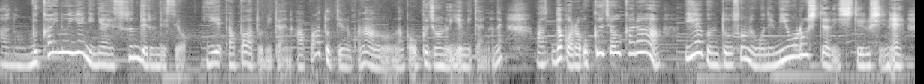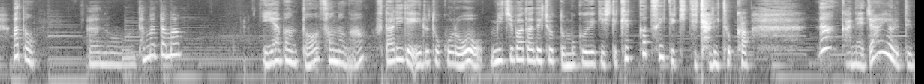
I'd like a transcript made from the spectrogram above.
あの、向かいの家にね、住んでるんですよ。家、アパートみたいな。アパートっていうのかな？あの、なんか屋上の家みたいなね。あだから屋上から家分とソヌをね、見下ろしたりしてるしね。あと、あの、たまたま、イヤバンとソノが二人でいるところを道端でちょっと目撃して結果ついてきてたりとか、なんかね、ジャンヨルって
